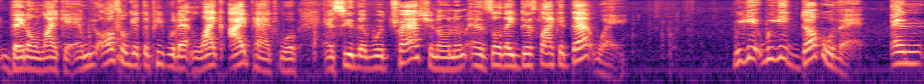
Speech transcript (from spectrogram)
they don't like it, and we also get the people that like Eyepatch Wolf and see that we're trashing on them, and so they dislike it that way. We get we get double that, and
